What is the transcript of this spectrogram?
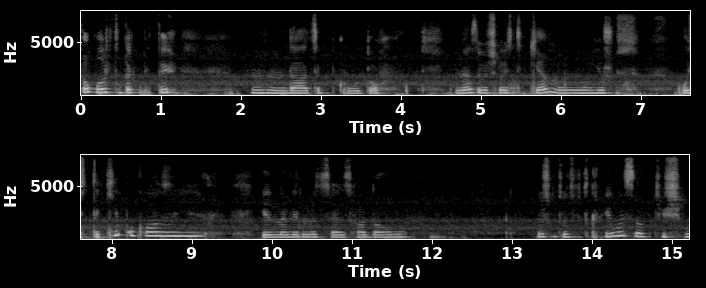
то можна так піти. Угу, да, це круто. У нас залишилось таке, ну, є щось ось таке показує. Я, мабуть, це згадала. Ну що тут відкрилося чи що?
